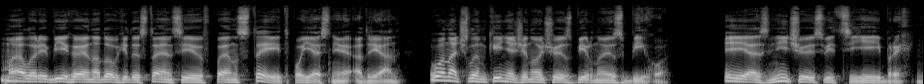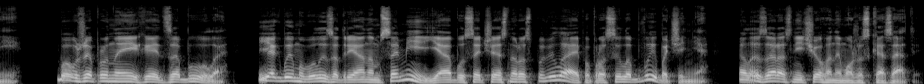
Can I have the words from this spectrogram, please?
Мелорі бігає на довгі дистанції в Пенн Стейт, пояснює Адріан. Вона членкиня жіночої збірної збігу. І я знічуюсь від цієї брехні, бо вже про неї геть забула. Якби ми були з Адріаном самі, я б усе чесно розповіла і попросила б вибачення, але зараз нічого не можу сказати.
